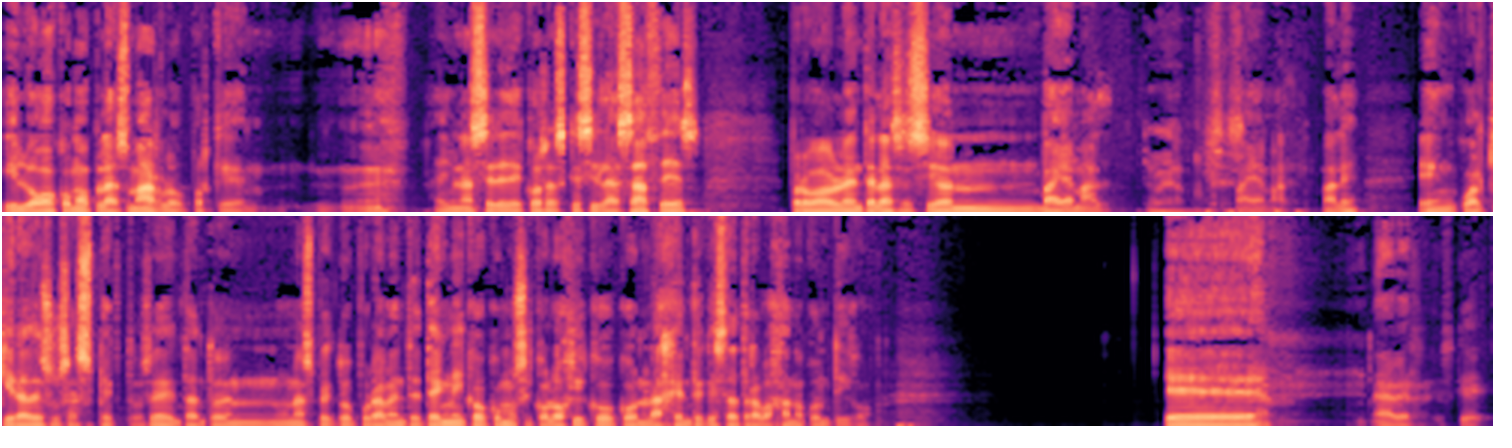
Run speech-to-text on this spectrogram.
Y luego, cómo plasmarlo, porque mm, hay una serie de cosas que si las haces, probablemente la sesión vaya mal sí, sí. vaya mal, ¿vale? En cualquiera de sus aspectos, ¿eh? tanto en un aspecto puramente técnico como psicológico con la gente que está trabajando contigo. Eh, a ver, es que...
